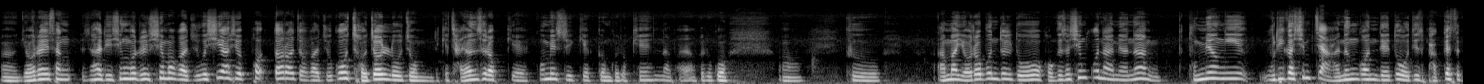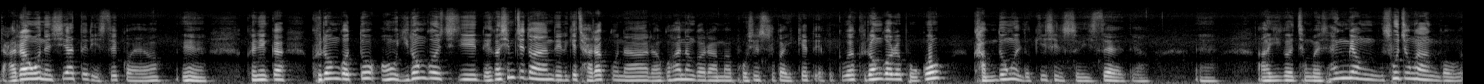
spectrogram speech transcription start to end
어, 여러 해 상- 살이 식물을 심어가지고 씨앗이 퍼- 떨어져가지고 저절로 좀 이렇게 자연스럽게 꾸밀 수 있게끔 그렇게 했나 봐요. 그리고 어, 그 아마 여러분들도 거기서 심고 나면은 분명히 우리가 심지 않은 건데도 어디서 밖에서 날아오는 씨앗들이 있을 거예요. 예. 그러니까 그런 것도 어 이런 것이 내가 심지도 않았는데 이렇게 자랐구나라고 하는 걸 아마 보실 수가 있게 되고요. 그런 거를 보고 감동을 느끼실 수 있어야 돼요. 예. 아 이거 정말 생명 소중한 거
